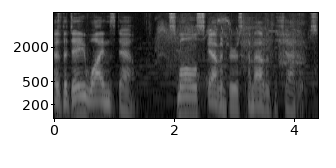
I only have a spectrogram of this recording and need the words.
As the day winds down, small scavengers come out of the shadows.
